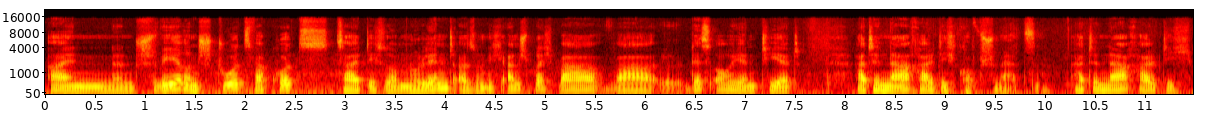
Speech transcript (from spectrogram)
einen schweren Sturz, war kurzzeitig somnolent, also nicht ansprechbar, war äh, desorientiert, hatte nachhaltig Kopfschmerzen, hatte nachhaltig,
